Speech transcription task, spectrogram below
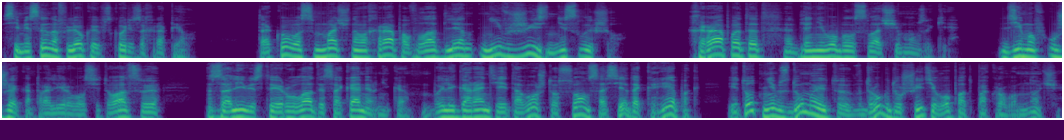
Семисынов лег и вскоре захрапел. Такого смачного храпа Владлен ни в жизнь не слышал. Храп этот для него был слаще музыки. Димов уже контролировал ситуацию. Заливистые рулады сокамерника были гарантией того, что сон соседа крепок, и тот не вздумает вдруг душить его под покровом ночи.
